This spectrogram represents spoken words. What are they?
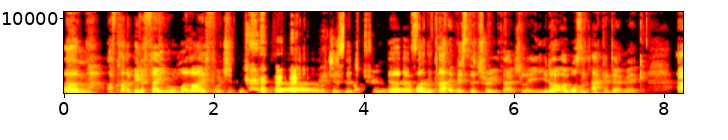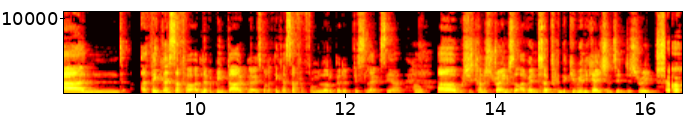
Um, I've kind of been a failure all my life, which is the, uh, which is the Not true. uh, well, it kind of is the truth actually. You know, I wasn't academic, and I think I suffer. I've never been diagnosed, but I think I suffer from a little bit of dyslexia, Hmm. uh, which is kind of strange that I've ended up in the communications industry. Sure.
